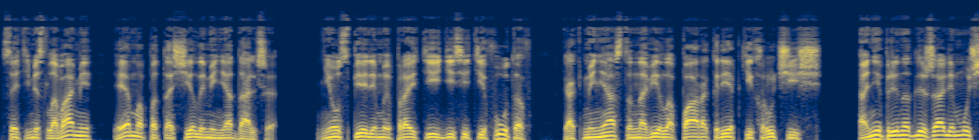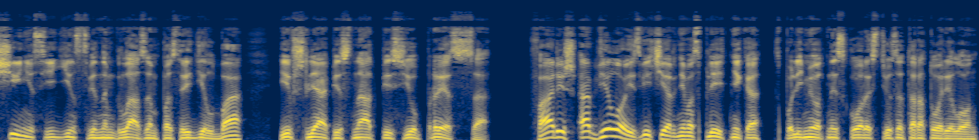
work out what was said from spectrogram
С этими словами Эмма потащила меня дальше. Не успели мы пройти десяти футов, как меня остановила пара крепких ручищ. Они принадлежали мужчине с единственным глазом посреди лба и в шляпе с надписью «Пресса». «Фариш обвело из вечернего сплетника», — с пулеметной скоростью затараторил он.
